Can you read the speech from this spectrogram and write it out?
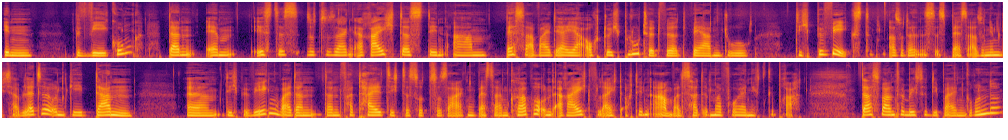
in Bewegung, dann ähm, ist es sozusagen, erreicht das den Arm besser, weil der ja auch durchblutet wird, während du dich bewegst. Also dann ist es besser. Also nimm die Tablette und geh dann ähm, dich bewegen, weil dann, dann verteilt sich das sozusagen besser im Körper und erreicht vielleicht auch den Arm, weil es hat immer vorher nichts gebracht. Das waren für mich so die beiden Gründe.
